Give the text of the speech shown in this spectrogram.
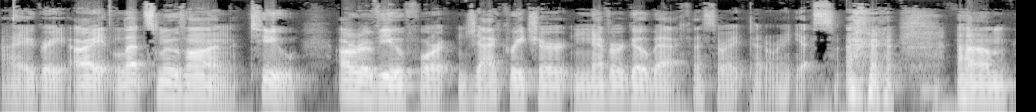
I agree. All right, let's move on to our review for Jack Reacher Never Go Back. That's the right title, right? Yes. um,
